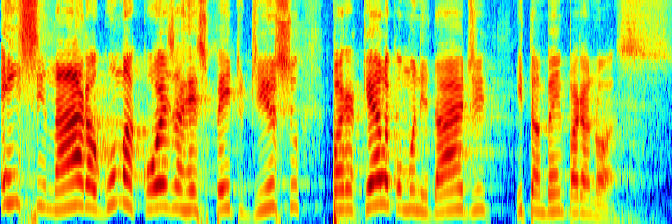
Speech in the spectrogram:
ensinar alguma coisa a respeito disso para aquela comunidade e também para nós.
